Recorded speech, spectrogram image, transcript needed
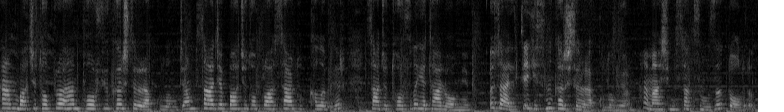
hem bahçe toprağı hem torfuyu karıştırarak kullanacağım. Sadece bahçe toprağı sert kalabilir. Sadece torfu da yeterli olmayabilir. Özellikle ikisini karıştırarak kullanıyorum. Hemen şimdi saksımızı dolduralım.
